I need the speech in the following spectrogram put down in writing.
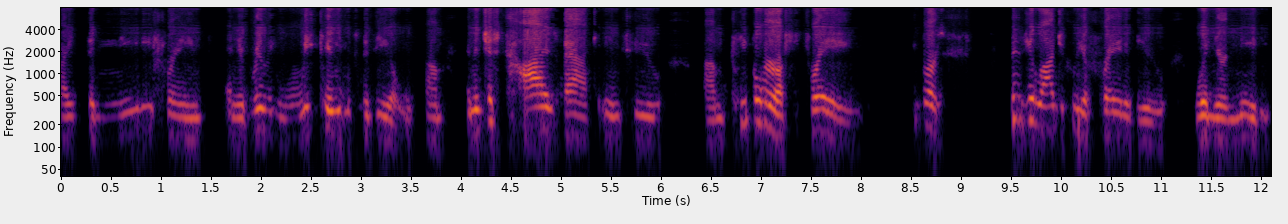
right, the needy frame, and it really weakens the deal. Um, and it just ties back into um, people are afraid. People are physiologically afraid of you when you're needy.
